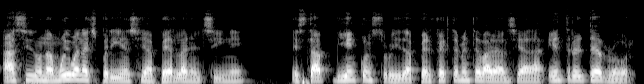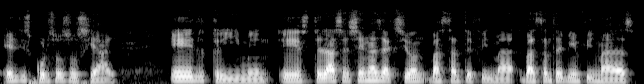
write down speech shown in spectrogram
ha sido una muy buena experiencia verla en el cine. Está bien construida, perfectamente balanceada entre el terror, el discurso social, el crimen, este, las escenas de acción bastante, bastante bien filmadas,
